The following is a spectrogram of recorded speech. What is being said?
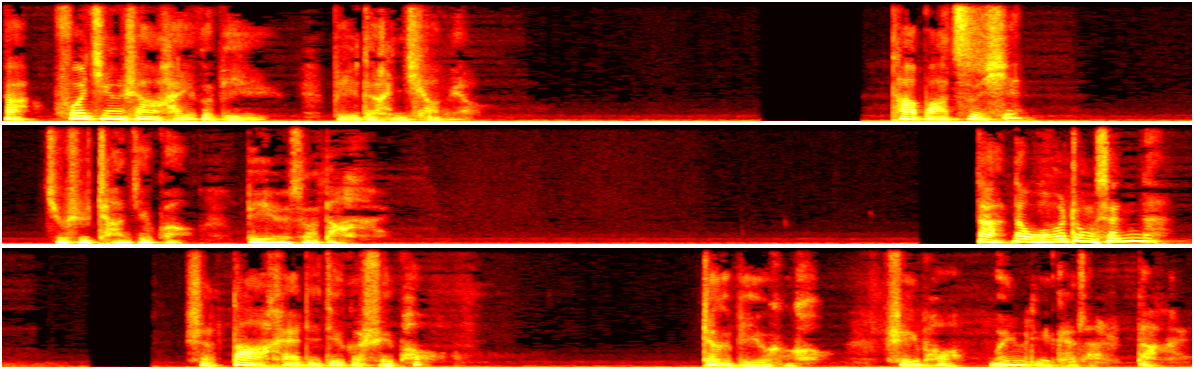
啊！佛经上还有个比喻，比喻的很巧妙。他把自信，就是长寂光，比喻作大海啊。那我们众生呢，是大海的这个水泡。这个比喻很好，水泡没有离开大大海，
